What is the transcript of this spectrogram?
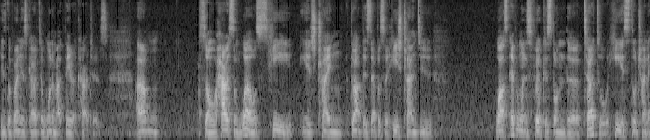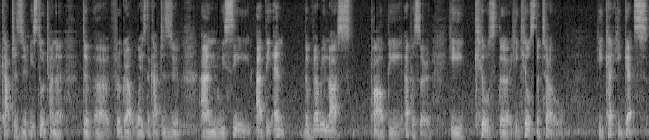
He's the funniest character, one of my favorite characters. Um, so Harrison Wells, he is trying throughout this episode. He's trying to whilst everyone is focused on the turtle, he is still trying to capture Zoom. He's still trying to uh, figure out ways to capture Zoom. And we see at the end, the very last part of the episode, he kills the he kills the turtle. He he gets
